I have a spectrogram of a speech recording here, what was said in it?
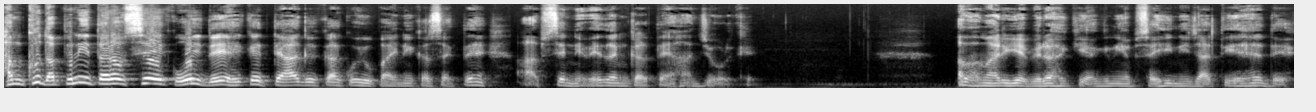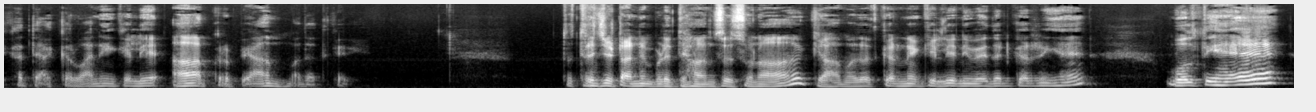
हम खुद अपनी तरफ़ से कोई देह के त्याग का कोई उपाय नहीं कर सकते हैं। आपसे निवेदन करते हैं, हाथ जोड़ के। अब हमारी ये विरह की अग्नि अब सही नहीं जाती है। देह का त्याग करवाने के लिए आप कृपया मदद करिए। तो त्रिजटा ने बड़े ध्यान से सुना, क्या मदद करने के लिए निवेदन कर रही हैं? बोलती हैं,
